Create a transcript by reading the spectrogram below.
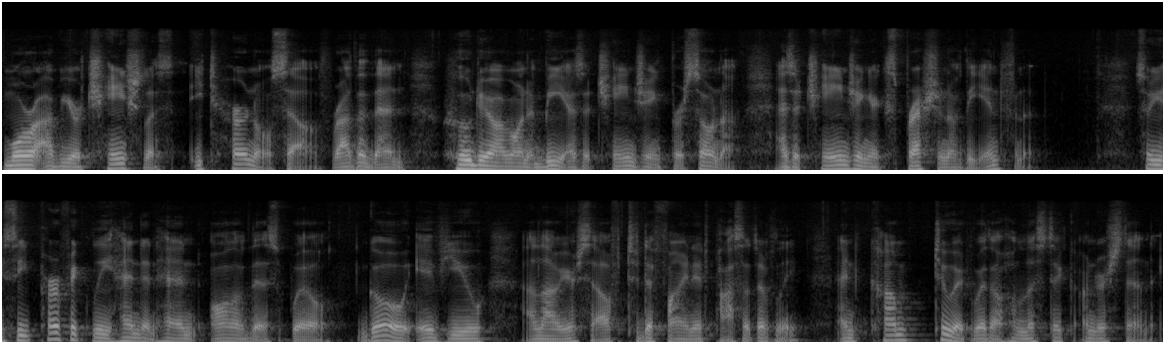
more of your changeless, eternal self rather than who do I want to be as a changing persona, as a changing expression of the infinite. So you see perfectly hand in hand all of this will go if you allow yourself to define it positively and come to it with a holistic understanding.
